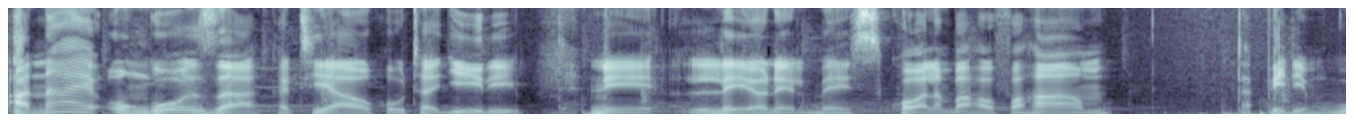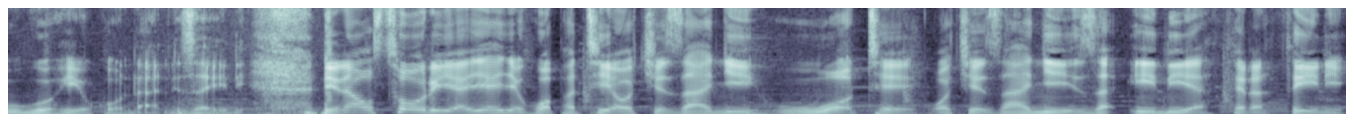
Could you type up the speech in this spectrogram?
Anayeongoza kati yao kwa utajiri ni Lionel Messi. Kwa wale ambao hawafahamu tapidi mgugo hiyo kwa undani zaidi. Ninao stori ya yeye kuwapatia wachezaji wote wachezaji zaidi ya 30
